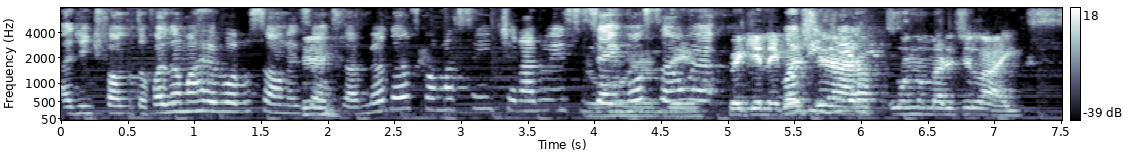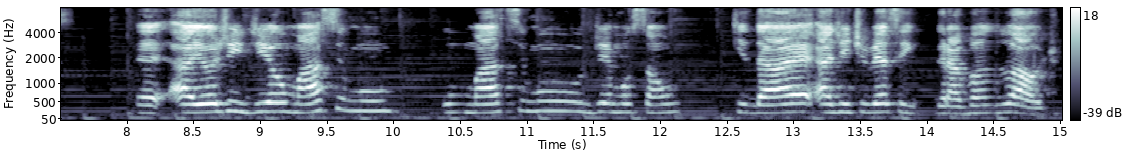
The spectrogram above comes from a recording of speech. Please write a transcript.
a gente faltou fazer uma revolução nesse. WhatsApp. Meu Deus, como assim? Tiraram isso? Se a emoção é. Porque nem quando tiraram dia... o número de likes. É, aí hoje em dia o máximo, o máximo de emoção que dá é a gente ver assim, gravando áudio.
